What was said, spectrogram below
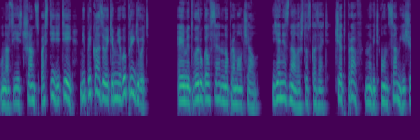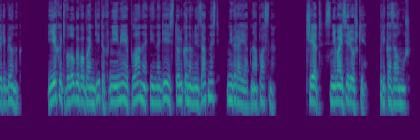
У нас есть шанс спасти детей. Не приказывайте мне выпрыгивать!» Эмит выругался, но промолчал. Я не знала, что сказать. Чет прав, но ведь он сам еще ребенок. Ехать в логово бандитов, не имея плана и надеясь только на внезапность, невероятно опасно. «Чет, снимай сережки, приказал муж.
